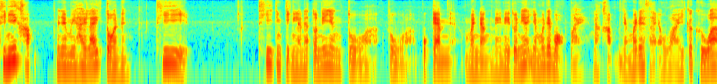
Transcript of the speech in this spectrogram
ทีนี้ครับมันยังมีไฮไลท์อีกตัวหนึ่งที่ที่จริง ๆ แล้วนะตัวนี้ยังตัวตัวโปรแกรมเนี่ยมันยังในในตัวนี้ยังไม่ได้บอกไปนะครับ ยังไม่ได้ใส่เอาไว้ก็คือว่า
